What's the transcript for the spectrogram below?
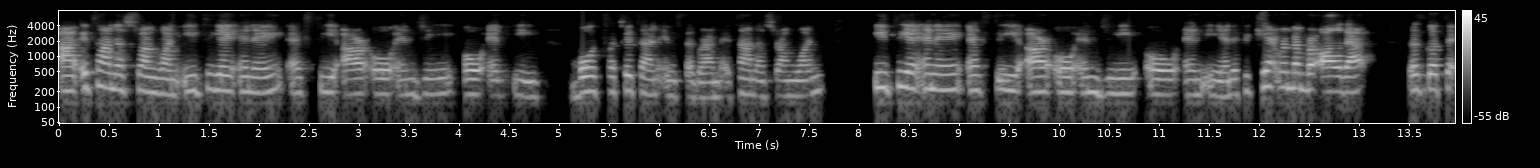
uh, Etana Strong One, E T A N A S T R O N G O N E, both for Twitter and Instagram. Etana Strong One. E T A N A S C R O N G O N E. And if you can't remember all of that, let's go to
